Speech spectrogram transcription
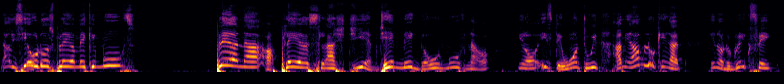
Now you see all those players making moves. Player now are player slash GM. They make their own move now. You know, if they want to win. I mean, I'm looking at, you know, the Greek freak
